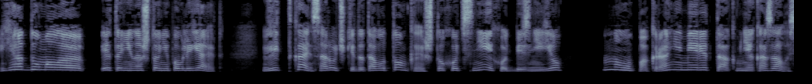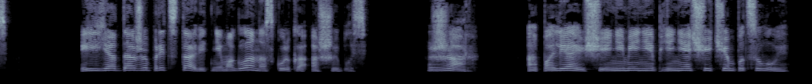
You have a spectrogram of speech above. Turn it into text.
Я думала, это ни на что не повлияет. Ведь ткань сорочки до того тонкая, что хоть с ней, хоть без нее, ну, по крайней мере, так мне казалось. И я даже представить не могла, насколько ошиблась. Жар, опаляющий не менее пьянящий, чем поцелуи.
